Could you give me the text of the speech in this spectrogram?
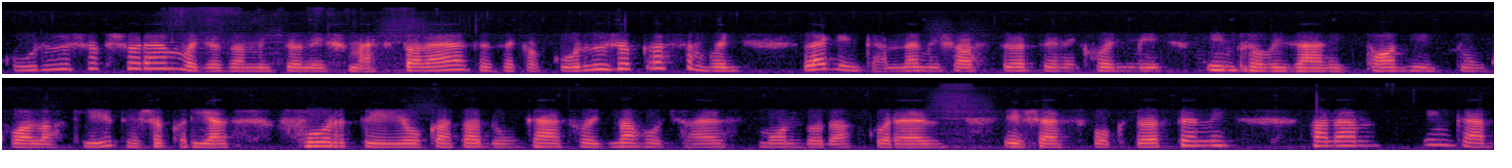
kurzusok során, vagy az, amit ön is megtalált, ezek a kurzusok, azt hiszem, hogy leginkább nem is az történik, hogy mi improvizálni tanítunk valakit, és akkor ilyen fortéjokat adunk át, hogy na, hogyha ezt mondod, akkor ez és ez fog történni, hanem inkább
